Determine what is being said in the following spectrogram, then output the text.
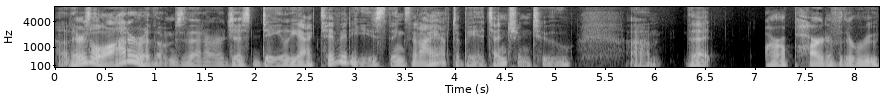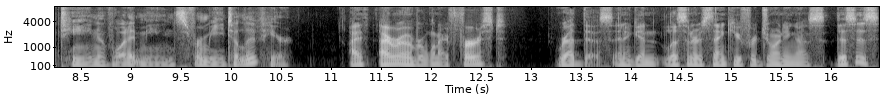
uh, there's a lot of rhythms that are just daily activities, things that I have to pay attention to um, that are a part of the routine of what it means for me to live here. I, I remember when I first read this, and again, listeners, thank you for joining us. This is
